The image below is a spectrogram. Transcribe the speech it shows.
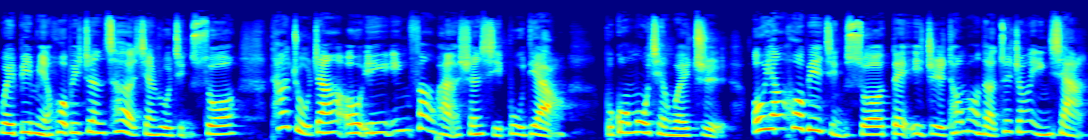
为避免货币政策陷入紧缩，他主张欧英应放缓升息步调。不过，目前为止，欧央货币紧缩对抑制通膨的最终影响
